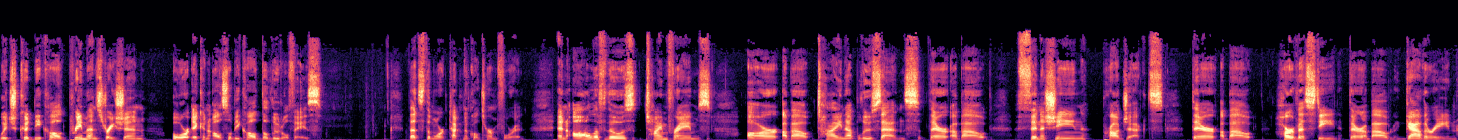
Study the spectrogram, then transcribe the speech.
which could be called premenstruation or it can also be called the luteal phase. That's the more technical term for it. And all of those time frames are about tying up loose ends. They're about finishing projects. They're about harvesting. They're about gathering.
